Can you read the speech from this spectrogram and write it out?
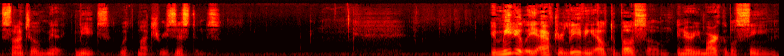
Sancho meets with much resistance. Immediately after leaving El Toboso, in a remarkable scene,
